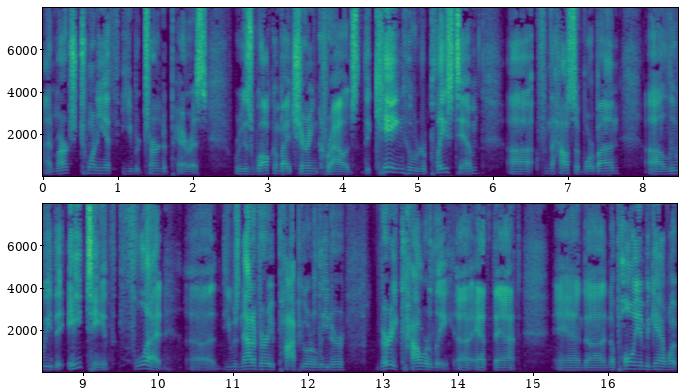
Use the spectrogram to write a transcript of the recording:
On March 20th, he returned to Paris, where he was welcomed by cheering crowds. The king, who replaced him uh, from the House of Bourbon, uh, Louis XVIII, fled. Uh, he was not a very popular leader, very cowardly uh, at that. And uh, Napoleon began what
